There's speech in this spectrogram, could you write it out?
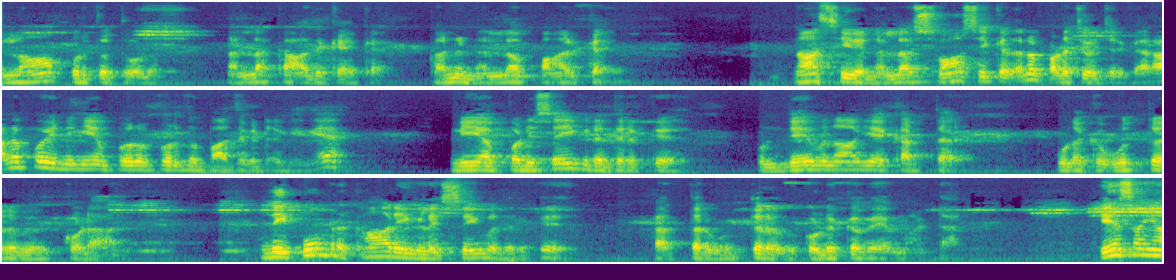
எல்லா பொருத்தத்தோடும் நல்லா காது கேட்க கண்ணு நல்லா பார்க்க நாசியை நல்லா சுவாசிக்க தானே படைச்சி வச்சிருக்காரு. அதை போய் நீங்கள் ஏன் பொரு பொருத்தம் பார்த்துக்கிட்டு இருக்கீங்க? நீ அப்படி செய்கிறதற்கு உன் தேவனாகிய கர்த்தர் உனக்கு உத்தரவு கொடார் இதை போன்ற காரியங்களை செய்வதற்கு கர்த்தர் உத்தரவு கொடுக்கவே மாட்டார். ஏசாயா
